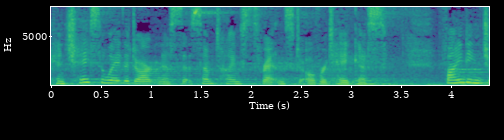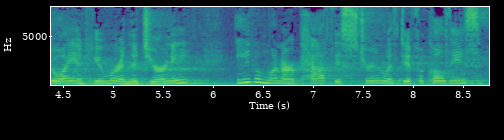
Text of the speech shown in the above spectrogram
can chase away the darkness that sometimes threatens to overtake us. Finding joy and humor in the journey, even when our path is strewn with difficulties,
